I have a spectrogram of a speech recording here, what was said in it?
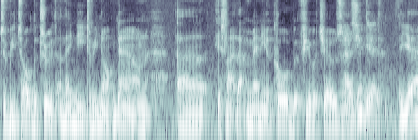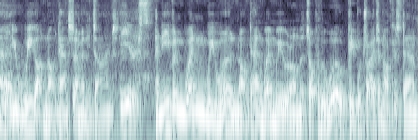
to be told the truth and they need to be knocked down. Uh, it's like that many are called but few are chosen. As you did. Yeah, you- we got knocked down so many times. Years. And even when we weren't knocked down, when we were on the top of the world, people tried to knock us down.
